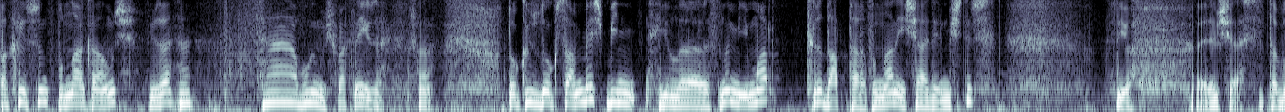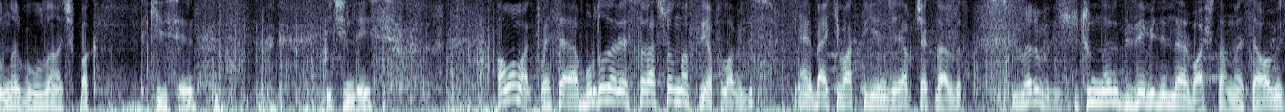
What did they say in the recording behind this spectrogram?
Bakıyorsun bunlar kalmış. Güzel. Ha. Ha buymuş bak ne güzel. Ha. 995 bin yılları arasında mimar Tridat tarafından inşa edilmiştir. Diyor. Öyle bir şeyler. Siz tabi bunları Google'dan açıp bakın. Kilisenin içindeyiz. Ama bak mesela burada da restorasyon nasıl yapılabilir? Yani belki vakti gelince yapacaklardır. Bunları mı diyeyim? Sütunları dizebilirler baştan. Mesela o bir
